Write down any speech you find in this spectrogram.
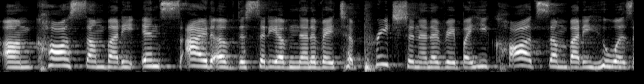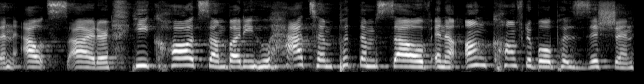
um, call somebody inside of the city of Nineveh to preach to Nineveh, but he called somebody who was an outsider. He called somebody who had to put themselves in an uncomfortable position.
